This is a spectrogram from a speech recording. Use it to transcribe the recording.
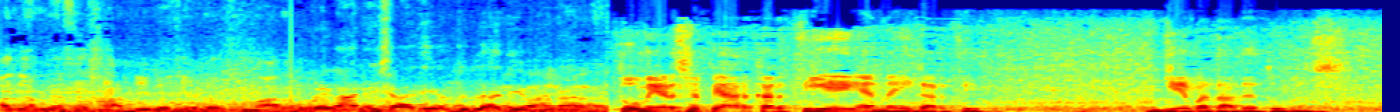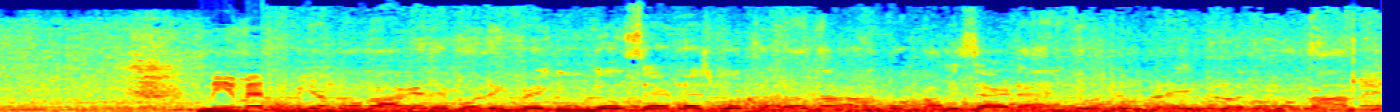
आज हम ऐसे शादी पे चलो तुम्हारे बेगानी शादी अब्दुल्ला दीवाना। तू मेरे से प्यार करती है या नहीं करती? ये बता दे तू बस। नहीं मैं अभी हम लोग आ गए थे बॉलिंग पे क्योंकि उससे एड्रेस बहुत ज़्यादा था। हम लोग खाली साइड हैं क्योंकि हमारे एक लड़कों को काम है।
